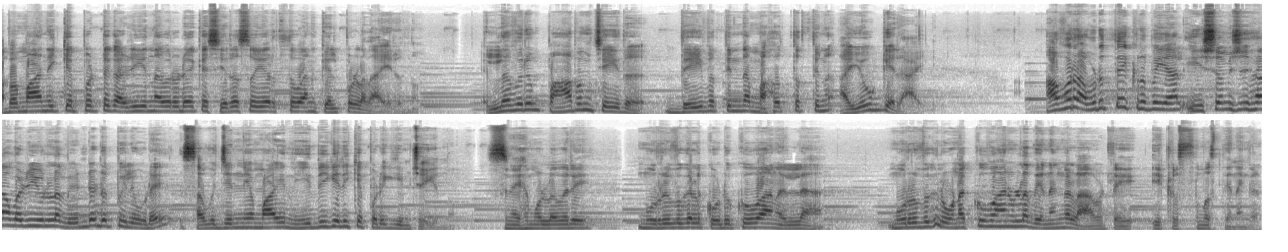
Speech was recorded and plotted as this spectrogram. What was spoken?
അപമാനിക്കപ്പെട്ട് കഴിയുന്നവരുടെയൊക്കെ ശിരസ് ഉയർത്തുവാൻ കെൽപ്പുള്ളതായിരുന്നു എല്ലാവരും പാപം ചെയ്ത് ദൈവത്തിന്റെ മഹത്വത്തിന് അയോഗ്യരായി. അവർ അവിടുത്തെ കൃപയാൽ ഈശ്വമിശിഹ വഴിയുള്ള വീണ്ടെടുപ്പിലൂടെ സൗജന്യമായി നീതീകരിക്കപ്പെടുകയും ചെയ്യുന്നു. സ്നേഹമുള്ളവരെ മുറിവുകൾ കൊടുക്കുവാനല്ല മുറിവുകൾ ഉണക്കുവാനുള്ള ദിനങ്ങളാവട്ടെ ഈ ക്രിസ്തുമസ് ദിനങ്ങൾ.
